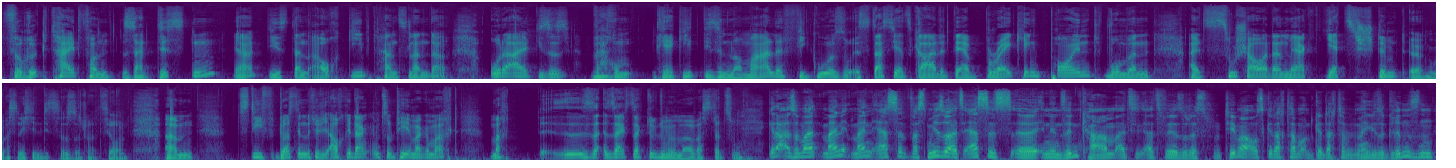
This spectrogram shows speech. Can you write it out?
Verrücktheit von Sadisten, ja, die es dann auch gibt, Hans Lander. Oder halt dieses, warum reagiert diese normale Figur so? Ist das jetzt gerade der Breaking Point, wo man als Zuschauer dann merkt, jetzt stimmt irgendwas nicht in dieser Situation? Ähm, Steve, du hast dir natürlich auch Gedanken zum Thema gemacht. Macht Sag, sag du mir mal was dazu. Genau, also mein, mein, mein erstes, was mir so als erstes äh, in den Sinn kam, als, als wir so das Thema ausgedacht haben und gedacht haben, man so grinsen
